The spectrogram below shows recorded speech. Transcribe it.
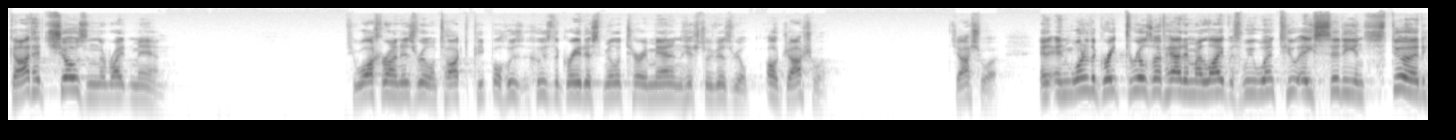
God had chosen the right man. If you walk around Israel and talk to people, who's, who's the greatest military man in the history of Israel? Oh, Joshua. Joshua. And, and one of the great thrills I've had in my life is we went to a city and stood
